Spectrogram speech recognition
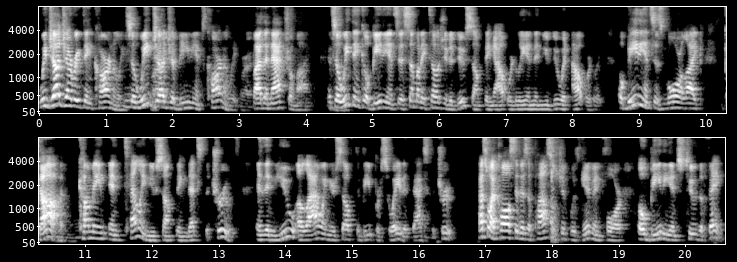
We judge everything carnally. So mm-hmm. we Right. judge obedience carnally Right. by the natural mind. And so we think obedience is somebody tells you to do something outwardly and then you do it outwardly. Obedience is more like God mm-hmm. coming and telling you something that's the truth. And then you allowing yourself to be persuaded that's the truth. That's why Paul said his apostleship was given for obedience to the faith.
